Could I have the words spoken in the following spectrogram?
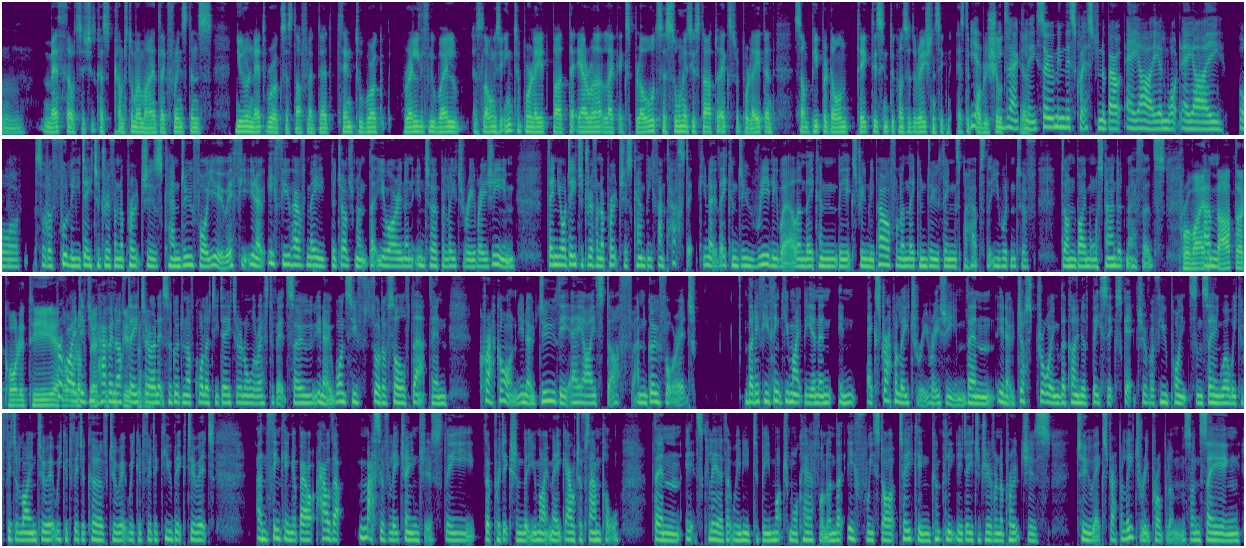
methods that just comes to my mind like for instance neural networks and stuff like that tend to work relatively well as long as you interpolate but the error like explodes as soon as you start to extrapolate and some people don't take this into consideration as they yeah, probably should exactly yeah. so i mean this question about ai and what ai or sort of fully data driven approaches can do for you. If you you know if you have made the judgment that you are in an interpolatory regime then your data driven approaches can be fantastic. You know they can do really well and they can be extremely powerful and they can do things perhaps that you wouldn't have done by more standard methods. Provide um, data quality provided you have enough data and it's a good enough quality data and all the rest of it. So you know once you've sort of solved that then crack on you know do the ai stuff and go for it but if you think you might be in an in extrapolatory regime, then, you know, just drawing the kind of basic sketch of a few points and saying, well, we could fit a line to it, we could fit a curve to it, we could fit a cubic to it, and thinking about how that massively changes the the prediction that you might make out of sample, then it's clear that we need to be much more careful and that if we start taking completely data driven approaches to extrapolatory problems and saying,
